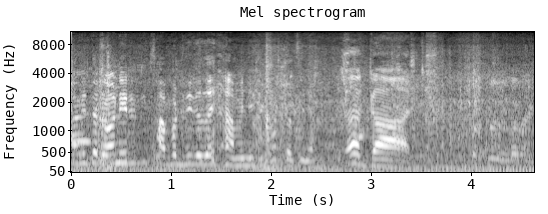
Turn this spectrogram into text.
আমি তো রনির সাপোর্ট দিতে যাই আমি নিজে করতেছি না Oh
